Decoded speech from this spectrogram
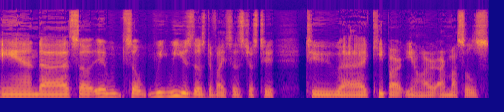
and uh, so it, so we, we use those devices just to to uh, keep our you know our, our muscles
